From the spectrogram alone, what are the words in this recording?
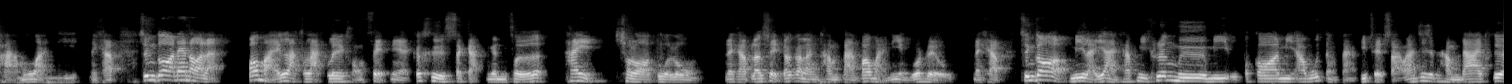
ภาเมื่อวานนี้นะครับ ซึ่งก็แน่นอนแหละเป้าหมายหลักๆ เลยของเฟดเนี่ยก็คือสกัดเงินเฟ้อให้ชะลอตัวลงนะครับแล้วเสร็จก็กำลังทำตามเป้าหมายนี้อย่างรวดเร็ว นะครับ ซึ่งก็มีหลายอย่างครับ มีเครื่องมือ มีอุปกรณ์ มีอาวุธต่างๆ ที่เฟดสามารถที่จะทำได้เพื่อ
